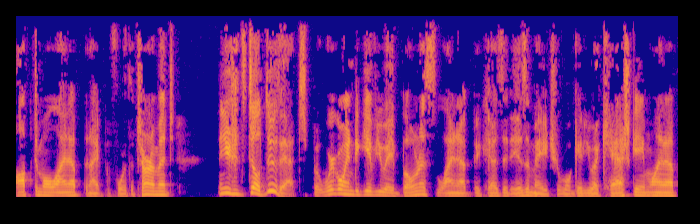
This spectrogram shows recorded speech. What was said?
optimal lineup the night before the tournament. And you should still do that, but we're going to give you a bonus lineup because it is a major. We'll give you a cash game lineup.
